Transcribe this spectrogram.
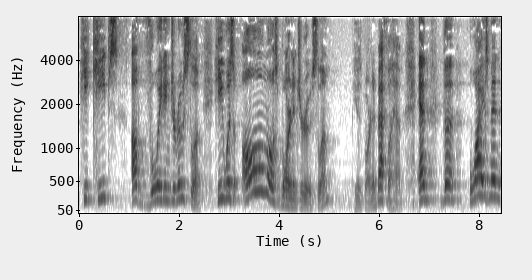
he keeps avoiding Jerusalem. He was almost born in Jerusalem he was born in Bethlehem. And the wise men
